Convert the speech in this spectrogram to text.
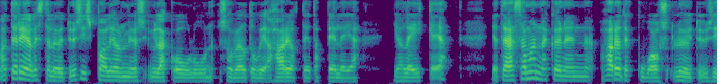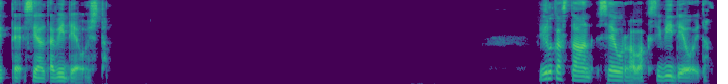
Materiaalista löytyy siis paljon myös yläkouluun soveltuvia harjoitteita, pelejä ja leikkejä. Ja tämä samannäköinen harjoitekuvaus löytyy sitten sieltä videoista. Vilkastaan seuraavaksi videoita.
